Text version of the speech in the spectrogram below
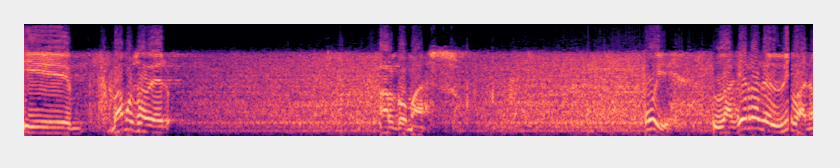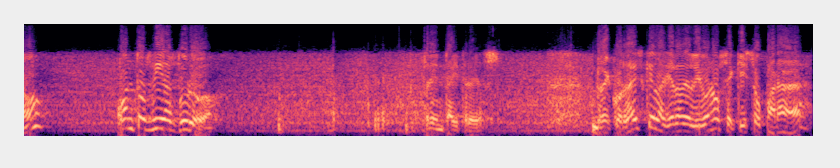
Y vamos a ver algo más. Uy, la guerra del Líbano, ¿cuántos días duró? 33. ¿Recordáis que la guerra del Líbano se quiso parar?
